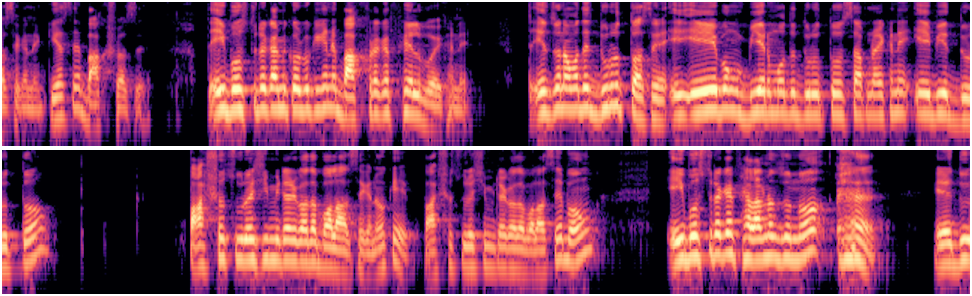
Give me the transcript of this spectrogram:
আছে এখানে, কি আছে? বাক্স আছে। তো এই বস্তুটাকে আমি করব কি? এখানে বাক্সটাকে ফেলব এখানে। তো এর জন্য আমাদের দূরত্ব আছে। এই এ এবং বি এর মধ্যে দূরত্ব হচ্ছে আপনার এখানে এ বি এর দূরত্ব। পাঁচশো চুরাশি মিটার কথা বলা আছে এখানে ওকে পাঁচশো চুরাশি মিটার কথা বলা আছে এবং এই বস্তুটাকে ফেলানোর জন্য এ দুই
